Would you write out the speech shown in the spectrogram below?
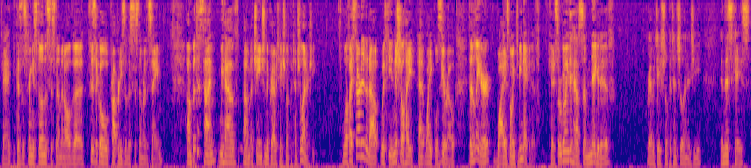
Okay because the spring is still in the system and all the physical properties of the system are the same. Um, but this time we have um, a change in the gravitational potential energy. Well if I started it out with the initial height at y equals zero then later y is going to be negative. Okay so we're going to have some negative gravitational potential energy in this case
